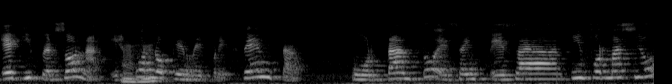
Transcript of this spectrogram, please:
X persona, es por lo que representan. Por tanto, esa, esa información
